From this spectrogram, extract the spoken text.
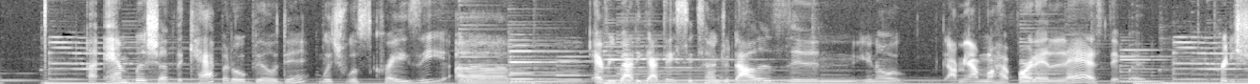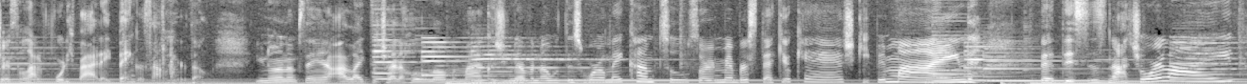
an ambush of the Capitol building, which was crazy. Um, everybody got their six hundred dollars, and you know, I mean, I don't know how far that lasted, but pretty sure it's a lot of forty-five day bangers out here, though. You know what I'm saying? I like to try to hold on to mine because you never know what this world may come to. So remember, stack your cash. Keep in mind that this is not your life,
